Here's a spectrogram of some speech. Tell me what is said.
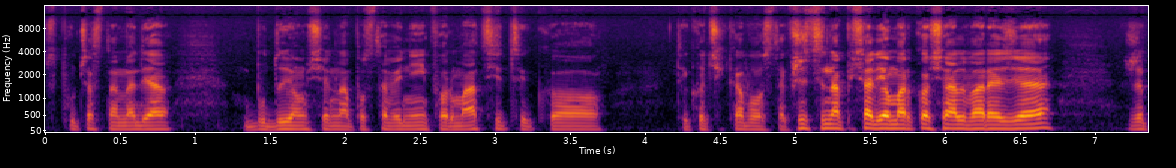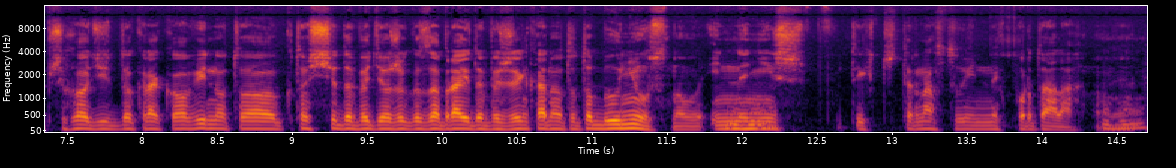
współczesne media budują się na podstawie nie informacji, tylko, tylko ciekawostek. Wszyscy napisali o Marcosie Alvarezie, że przychodzi do Krakowi, no to ktoś się dowiedział, że go zabrali do Wyżynka, no to to był news, no, inny Mhm. niż tych 14 innych portalach. No, nie?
